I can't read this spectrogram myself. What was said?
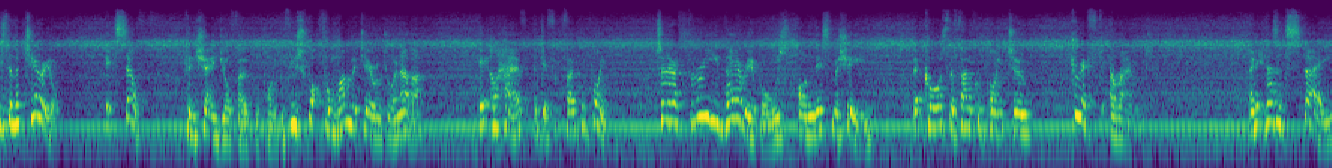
is the material itself can change your focal point. If you swap from one material to another, it'll have a different focal point. So there are three variables on this machine that cause the focal point to drift around. And it doesn't stay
